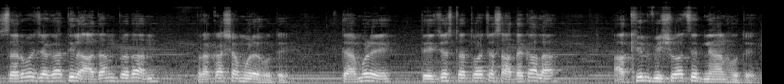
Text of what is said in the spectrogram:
सर्व जगातील आदानप्रदान प्रकाशामुळे होते. त्यामुळे तेजस्तत्वाच्या साधकाला अखिल विश्वाचे ज्ञान होते.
